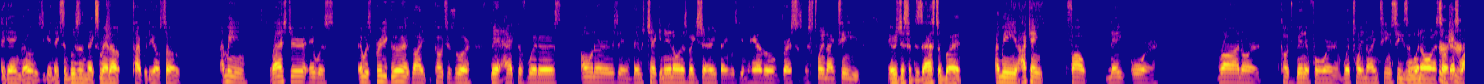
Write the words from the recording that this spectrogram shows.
the game goes. You get nicks and bruises, next man up type of deal. So I mean, last year it was it was pretty good. Like coaches were they active with us, owners, and they was checking in on us, making sure everything was getting handled. Versus was 2019, it was just a disaster. But I mean, I can't fault Nate or Ron or Coach Bennett for what 2019 season went on. Sure, so that's sure. why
